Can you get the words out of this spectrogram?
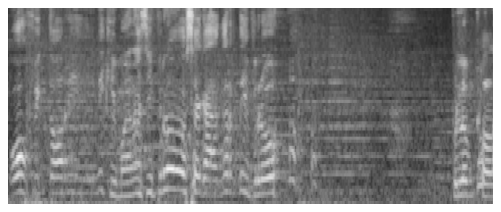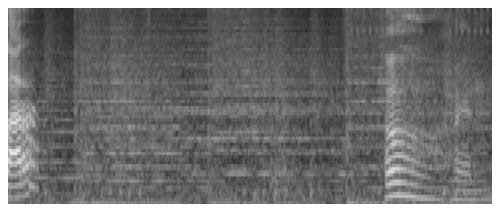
Victory. Ini gimana sih bro? Saya gak ngerti bro. Belum kelar. Oh man.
